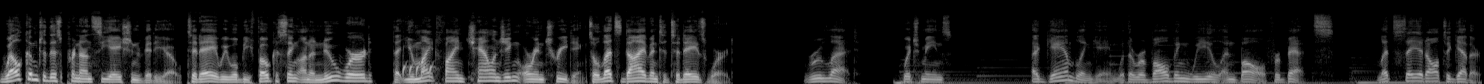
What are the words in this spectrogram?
Welcome to this pronunciation video. Today we will be focusing on a new word that you might find challenging or intriguing. So let's dive into today's word. Roulette, which means a gambling game with a revolving wheel and ball for bets. Let's say it all together.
